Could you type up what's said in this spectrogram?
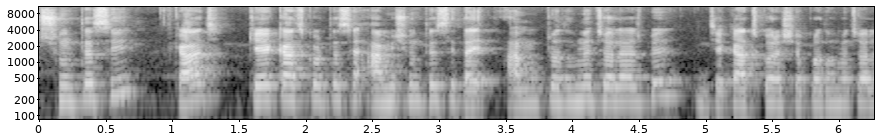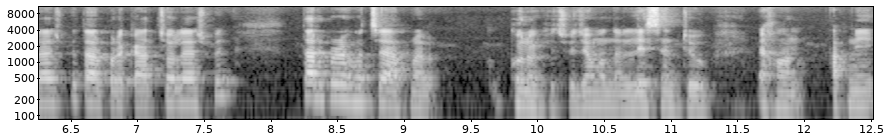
শুনতেছি কাজ, কে কাজ করতেছে? আমি শুনতেছি, তাই আমি প্রথমে চলে আসবে। যে কাজ করে সে প্রথমে চলে আসবে। তারপরে কাজ চলে আসবে। তারপরে হচ্ছে আপনার কোনো কিছু। যেমন listen to, এখন আপনি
